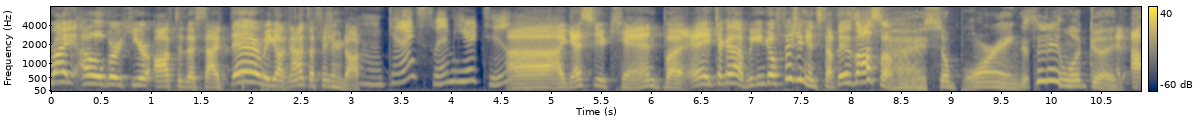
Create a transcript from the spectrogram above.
right over here off to the side. There we go. Now it's a fishing dock. Mm, can I swim here too? Uh, I guess you can, but hey, check it out. We can go fishing and stuff. This is awesome. Uh, it's so boring. This didn't look good. Uh,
